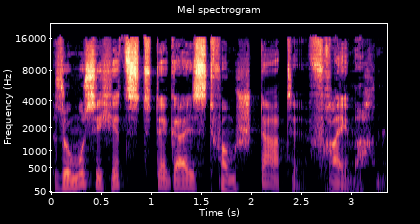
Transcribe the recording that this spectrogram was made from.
so muss sich jetzt der Geist vom Staate frei machen.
